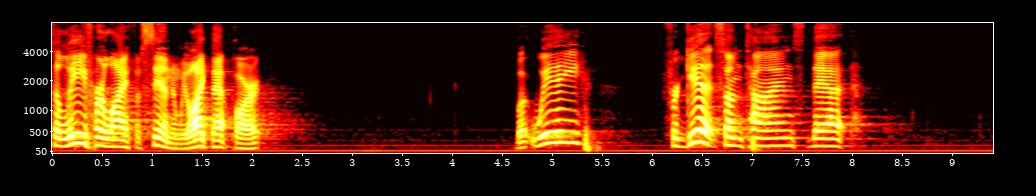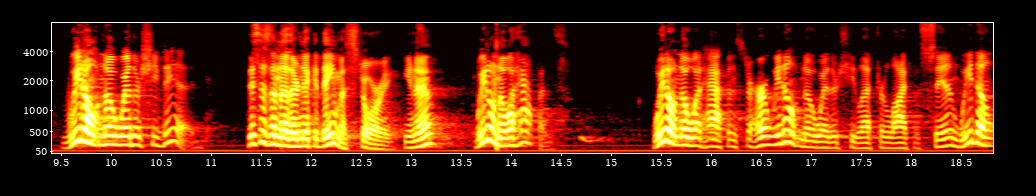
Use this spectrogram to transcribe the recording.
to leave her life of sin, and we like that part. But we forget sometimes that we don't know whether she did. This is another Nicodemus story, you know? We don't know what happens. We don't know what happens to her. We don't know whether she left her life of sin. We don't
